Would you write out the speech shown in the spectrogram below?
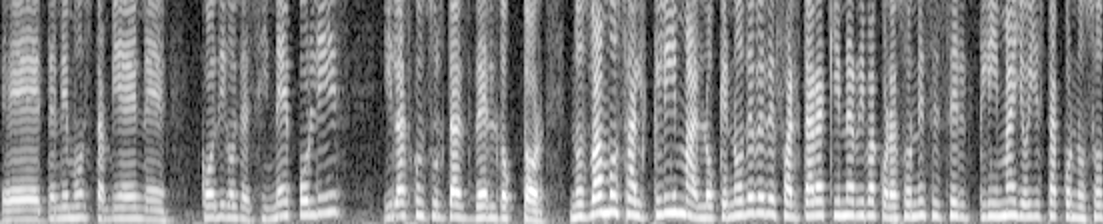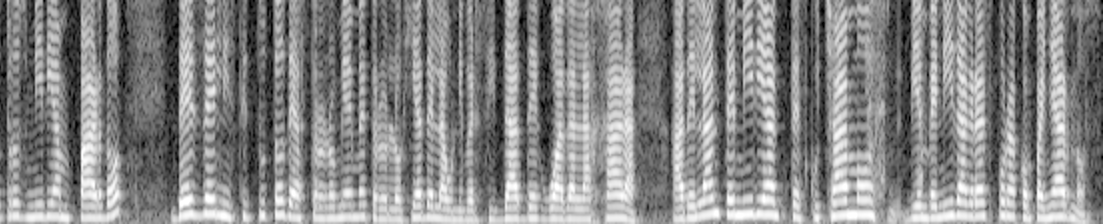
eh, tenemos también eh, códigos de Cinépolis y las consultas del doctor. Nos vamos al clima. Lo que no debe de faltar aquí en Arriba Corazones es el clima y hoy está con nosotros Miriam Pardo desde el Instituto de Astronomía y Meteorología de la Universidad de Guadalajara. Adelante Miriam, te escuchamos. Bienvenida, gracias por acompañarnos.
